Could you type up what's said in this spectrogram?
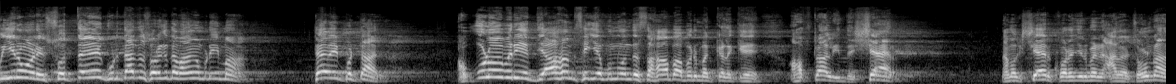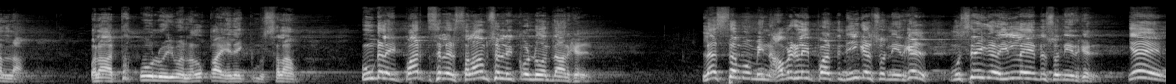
உயிரும் உடைய சொத்தையே கொடுத்தா சொர்க்கத்தை வாங்க முடியுமா? தேவைப்பட்டால். அவ்வளோ பெரிய தியாகம் செய்ய முன் வந்த சஹாபா பெருமக்களுக்கு ஆஃப்டர் ஆல் இந்த ஷேர் நமக்கு ஷேர் குறைஞ்சிருமே அதை சொல்கிறான் பலா வலா தகூலு இவன் நல்கா இலைக்கும் சலாம் உங்களை பார்த்து சிலர் சலாம் சொல்லி கொண்டு வந்தார்கள். லஸ்தமுமின் அவர்களை பார்த்து நீங்கள் சொன்னீர்கள் முஸ்லீம்கள் இல்லை என்று சொன்னீர்கள். ஏன்?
